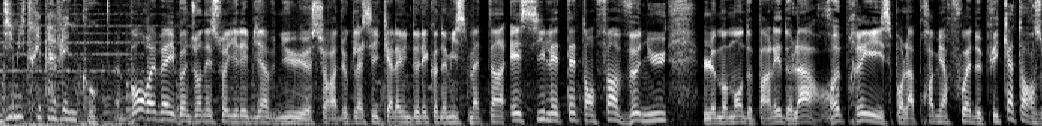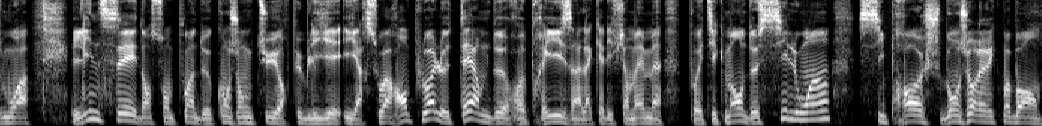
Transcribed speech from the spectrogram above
Dimitri Pavlenko. Bon réveil, bonne journée, soyez les bienvenus sur Radio Classique à la une de l'économie ce matin. Et s'il était enfin venu le moment de parler de la reprise pour la première fois depuis 14 mois, l'INSEE, dans son point de conjoncture publié hier soir, emploie le terme de reprise, hein, la qualifiant même poétiquement de si loin, si proche. Bonjour Eric Mauban.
